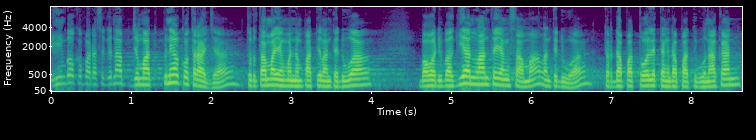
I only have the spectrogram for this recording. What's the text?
Dihimbau kepada segenap jemaat Peniel Kota Raja, terutama yang menempati lantai dua, bahwa di bagian lantai yang sama, lantai dua, terdapat toilet yang dapat digunakan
